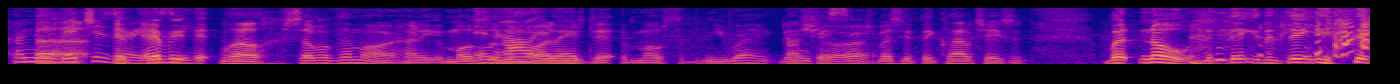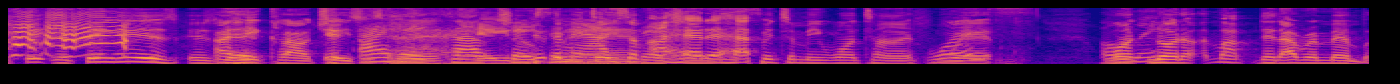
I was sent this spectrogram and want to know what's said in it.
I mean, bitches Uh, If are every easy. well, some of them are, honey. Most In of them are these days. Most of them, you're right. They I'm sure are, saying. especially if they cloud chasing. But no, the thing, the thing, the thing, the thing is, is I hate cloud chasers. I hate man. cloud hate 'em. chasing. Let me tell you ass something. I had it happen to me one time. where- Once? One, Only? no, no my, that I remember.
